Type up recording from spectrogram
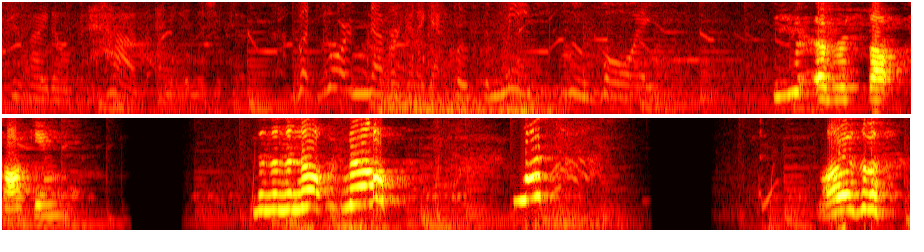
because I don't have any initiative. But you're never gonna get close to me, blue boy. Do you ever stop talking? No, no, no, no, no! What? Why was it?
